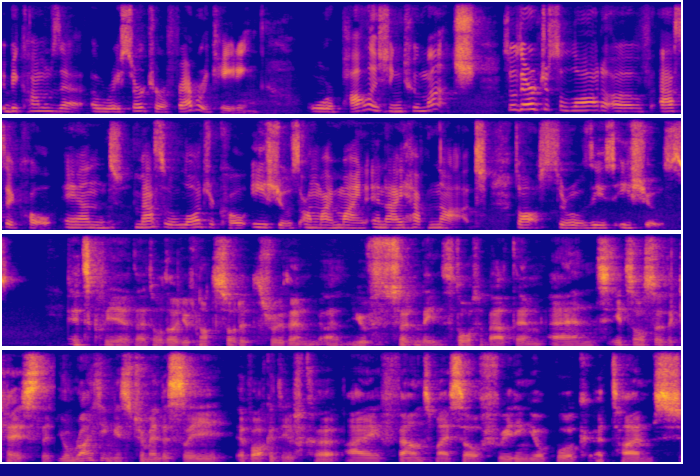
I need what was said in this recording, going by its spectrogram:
it becomes a, a researcher fabricating or polishing too much. So there are just a lot of ethical and methodological issues on my mind, and I have not thought through these issues. It's clear that although you've not sorted through them, uh, you've certainly thought about them. And it's also the case that your writing is tremendously evocative. Uh, I found myself reading your book at times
